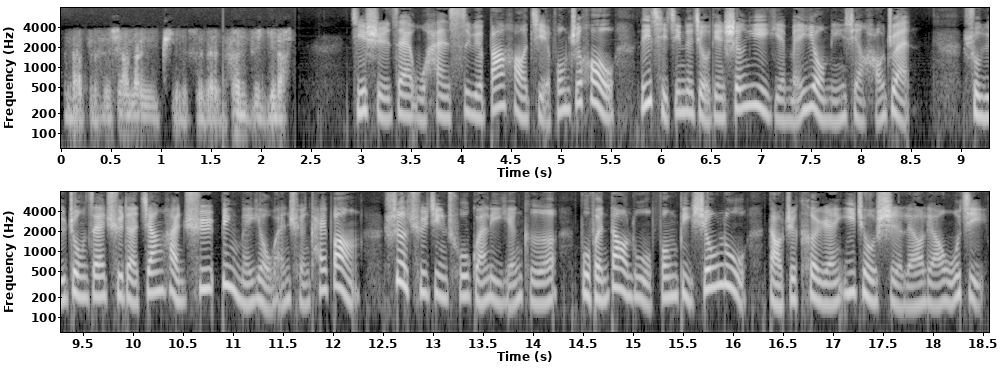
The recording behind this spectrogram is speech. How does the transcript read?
那只是相当于平时的分之一了。即使在武汉四月八号解封之后，李启金的酒店生意也没有明显好转。属于重灾区的江汉区并没有完全开放，社区进出管理严格，部分道路封闭修路，导致客人依旧是寥寥无几。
